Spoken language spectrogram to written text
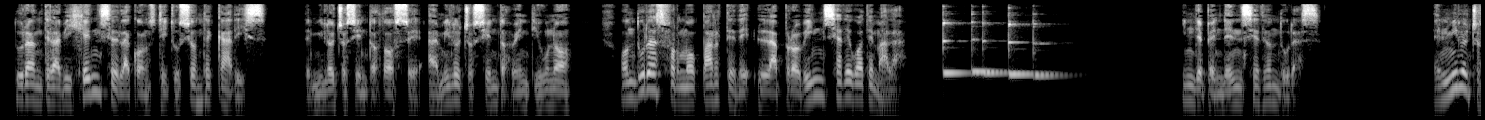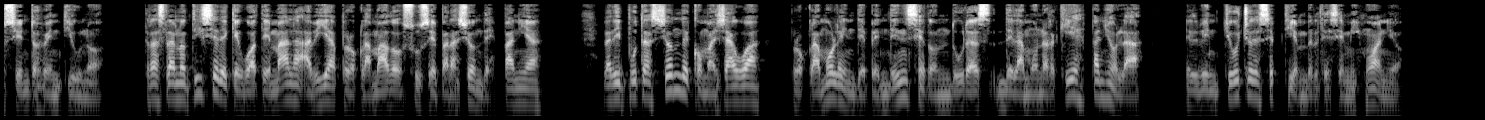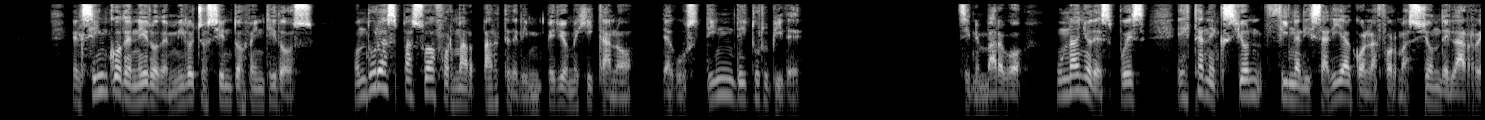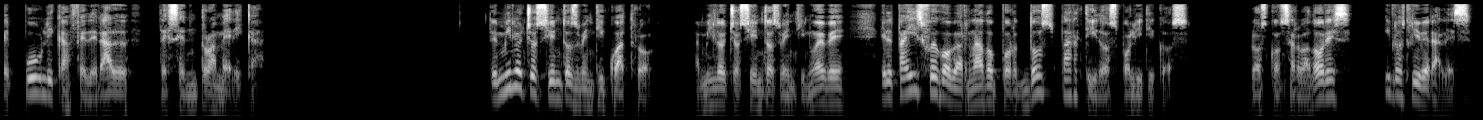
Durante la vigencia de la Constitución de Cádiz, de 1812 a 1821, Honduras formó parte de la provincia de Guatemala. Independencia de Honduras. En 1821, tras la noticia de que Guatemala había proclamado su separación de España, la Diputación de Comayagua proclamó la independencia de Honduras de la monarquía española el 28 de septiembre de ese mismo año. El 5 de enero de 1822, Honduras pasó a formar parte del Imperio mexicano de Agustín de Iturbide. Sin embargo, un año después, esta anexión finalizaría con la formación de la República Federal de Centroamérica. De 1824 a 1829, el país fue gobernado por dos partidos políticos, los conservadores y los liberales.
